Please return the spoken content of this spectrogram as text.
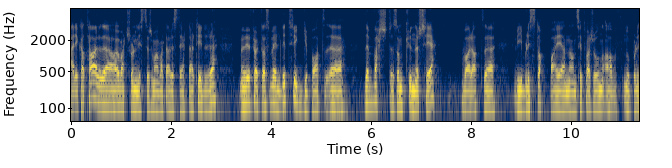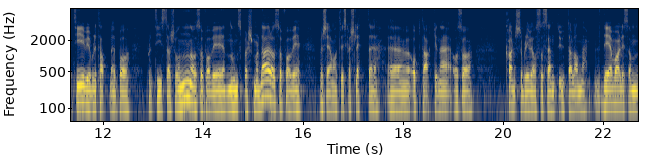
er i Qatar. Det har jo vært journalister som har vært arrestert der tidligere. Men vi følte oss veldig trygge på at uh, det verste som kunne skje, var at uh, vi blir stoppa i en eller annen situasjon av noe politi. Vi blir tatt med på politistasjonen, og så får vi noen spørsmål der. Og så får vi beskjed om at vi skal slette uh, opptakene. Og så kanskje blir vi også sendt ut av landet. Det var liksom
